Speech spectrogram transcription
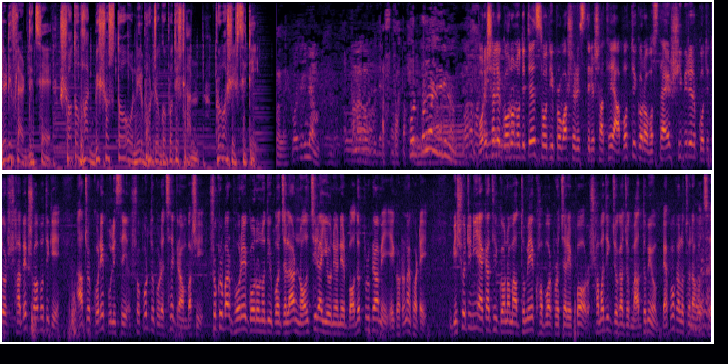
রেডি ফ্ল্যাট দিচ্ছে শতভাগ বিশ্বস্ত ও নির্ভরযোগ্য প্রতিষ্ঠান, প্রবাসীর সিটি বরিশালে গৌর নদীতে সৌদি প্রবাসের স্ত্রীর সাথে আপত্তিকর অবস্থায় শিবিরের কথিত সাবেক সভাপতিকে আটক করে পুলিশে সোপর্দ করেছে গ্রামবাসী। শুক্রবার ভোরে গৌর নদী উপজেলার নলচিরা ইউনিয়নের বদরপুর গ্রামে এ ঘটনা ঘটে। বিষয়টি নিয়ে একাধিক গণমাধ্যমে খবর প্রচারের পর সামাজিক যোগাযোগ মাধ্যমেও ব্যাপক আলোচনা হচ্ছে।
